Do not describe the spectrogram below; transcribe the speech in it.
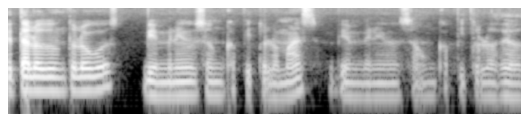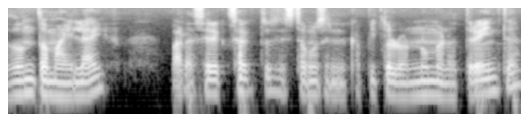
¿Qué tal odontólogos? Bienvenidos a un capítulo más, bienvenidos a un capítulo de Odonto My Life. Para ser exactos, estamos en el capítulo número 30.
